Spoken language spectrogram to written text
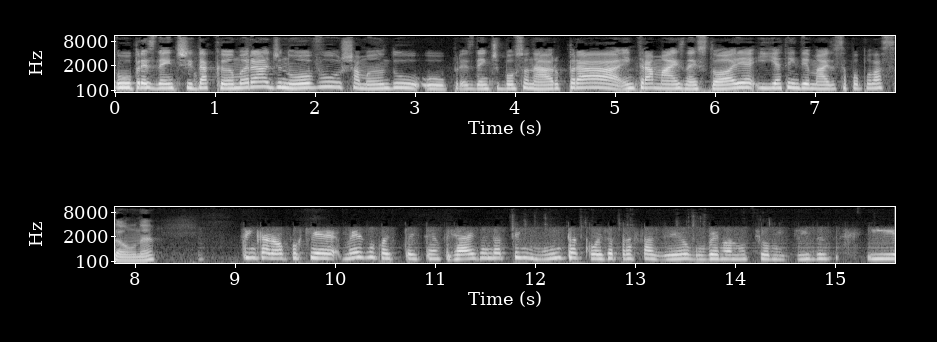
o presidente da Câmara, de novo, chamando o presidente Bolsonaro para entrar mais na história e atender mais essa população, né? Sim, Carol, porque mesmo com esses 600 reais ainda tem muita coisa para fazer. O governo anunciou medidas e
